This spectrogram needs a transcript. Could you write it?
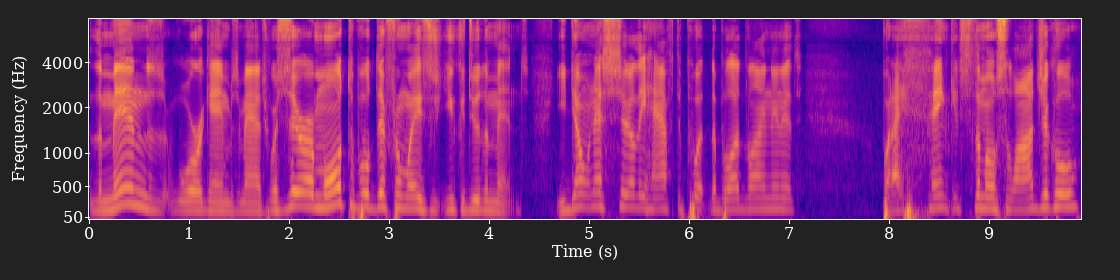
the men's War Games match, which there are multiple different ways you could do the men's. You don't necessarily have to put the bloodline in it, but I think it's the most logical.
